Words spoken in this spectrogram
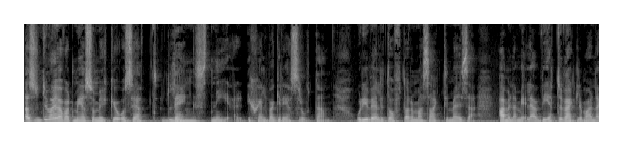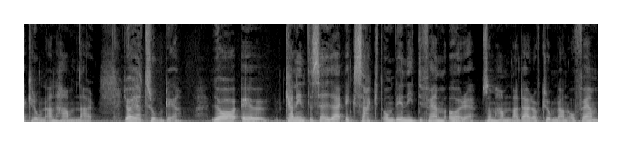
Alltså nu har jag varit med så mycket och sett längst ner i själva gräsroten. Och det är väldigt ofta de har sagt till mig så här, ja men Amelia, vet du verkligen var den här kronan hamnar? Ja, jag tror det. Jag eh, kan inte säga exakt om det är 95 öre som hamnar där av kronan och 5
